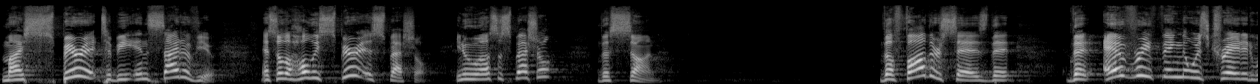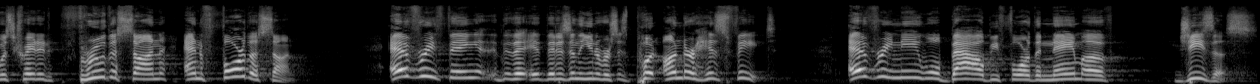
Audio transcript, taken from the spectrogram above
my Spirit to be inside of you. And so the Holy Spirit is special. You know who else is special? The Son. The Father says that, that everything that was created was created through the Son and for the Son. Everything that is in the universe is put under his feet. Every knee will bow before the name of Jesus.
